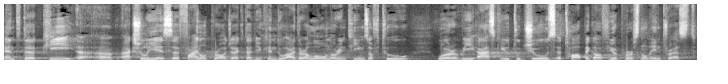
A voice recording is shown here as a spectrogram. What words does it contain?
And the key uh, uh, actually is a final project that you can do either alone or in teams of two, where we ask you to choose a topic of your personal interest.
